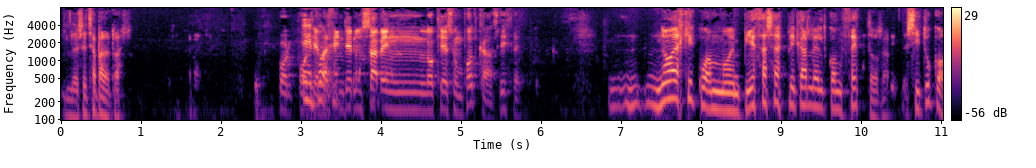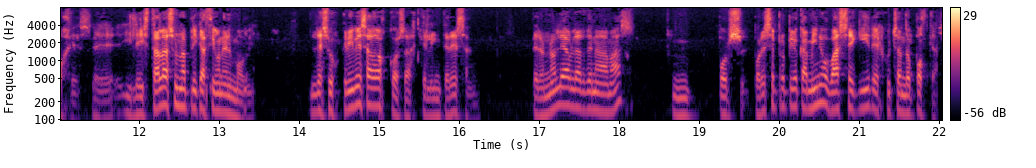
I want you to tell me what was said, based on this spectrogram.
les echa para atrás. Por- porque Eh, por- la gente no sabe lo que es un podcast, dice. No es que cuando empiezas a explicarle el concepto, o sea, si tú coges eh, y le instalas una aplicación en el móvil, le suscribes a dos cosas que le interesan, pero no le hablas de nada más, mm, por, ese propio camino va a seguir escuchando podcast.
